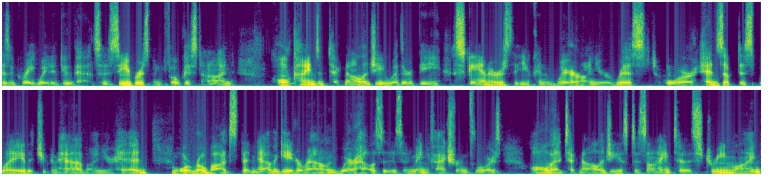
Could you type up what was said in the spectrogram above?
is a great way to do that. So Zebra has been focused on all kinds of technology, whether it be scanners that you can wear on your wrist, or heads up display that you can have on your head, or robots that navigate around warehouses and manufacturing floors. All that technology is designed to streamline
